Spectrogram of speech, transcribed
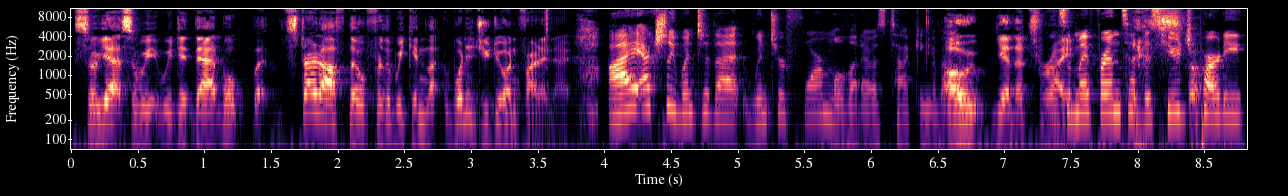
so yeah, so we, we did that. Well, but start off though for the weekend. What did you do on Friday night? I actually went to that winter formal that I was talking about. Oh yeah, that's right. So my friends had this huge party.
